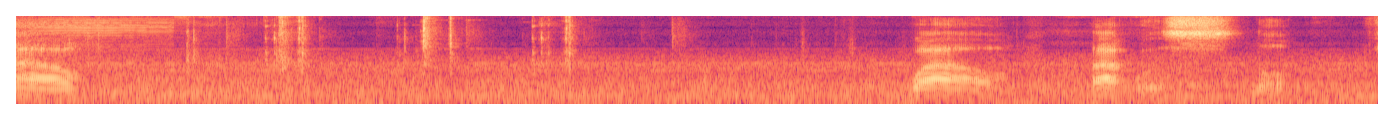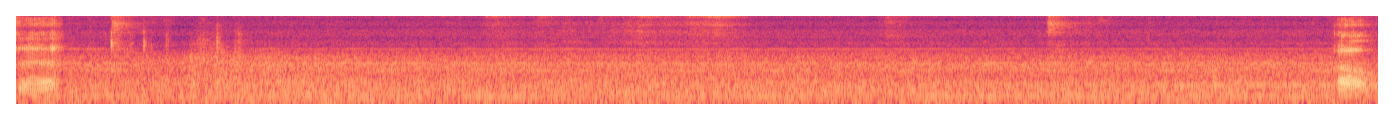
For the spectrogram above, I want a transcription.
ow! Wow, that was not fair. Oh,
